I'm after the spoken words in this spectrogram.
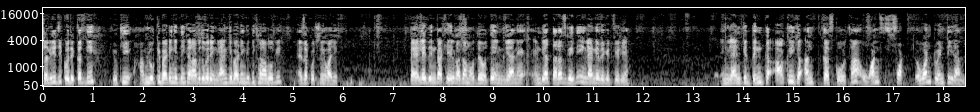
चलिए जी, कोई दिक्कत नहीं, क्योंकि हम लोग की बैटिंग इतनी खराब है तो फिर इंग्लैंड की बैटिंग कितनी खराब होगी? ऐसा कुछ नहीं हुआ जी। पहले दिन का खेल खत्म होते होते इंडिया ने, इंडिया तरस गई थी इंग्लैंड के विकेट के लिए। इंग्लैंड के दिन का आखिरी का अंत का स्कोर था one one twenty run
